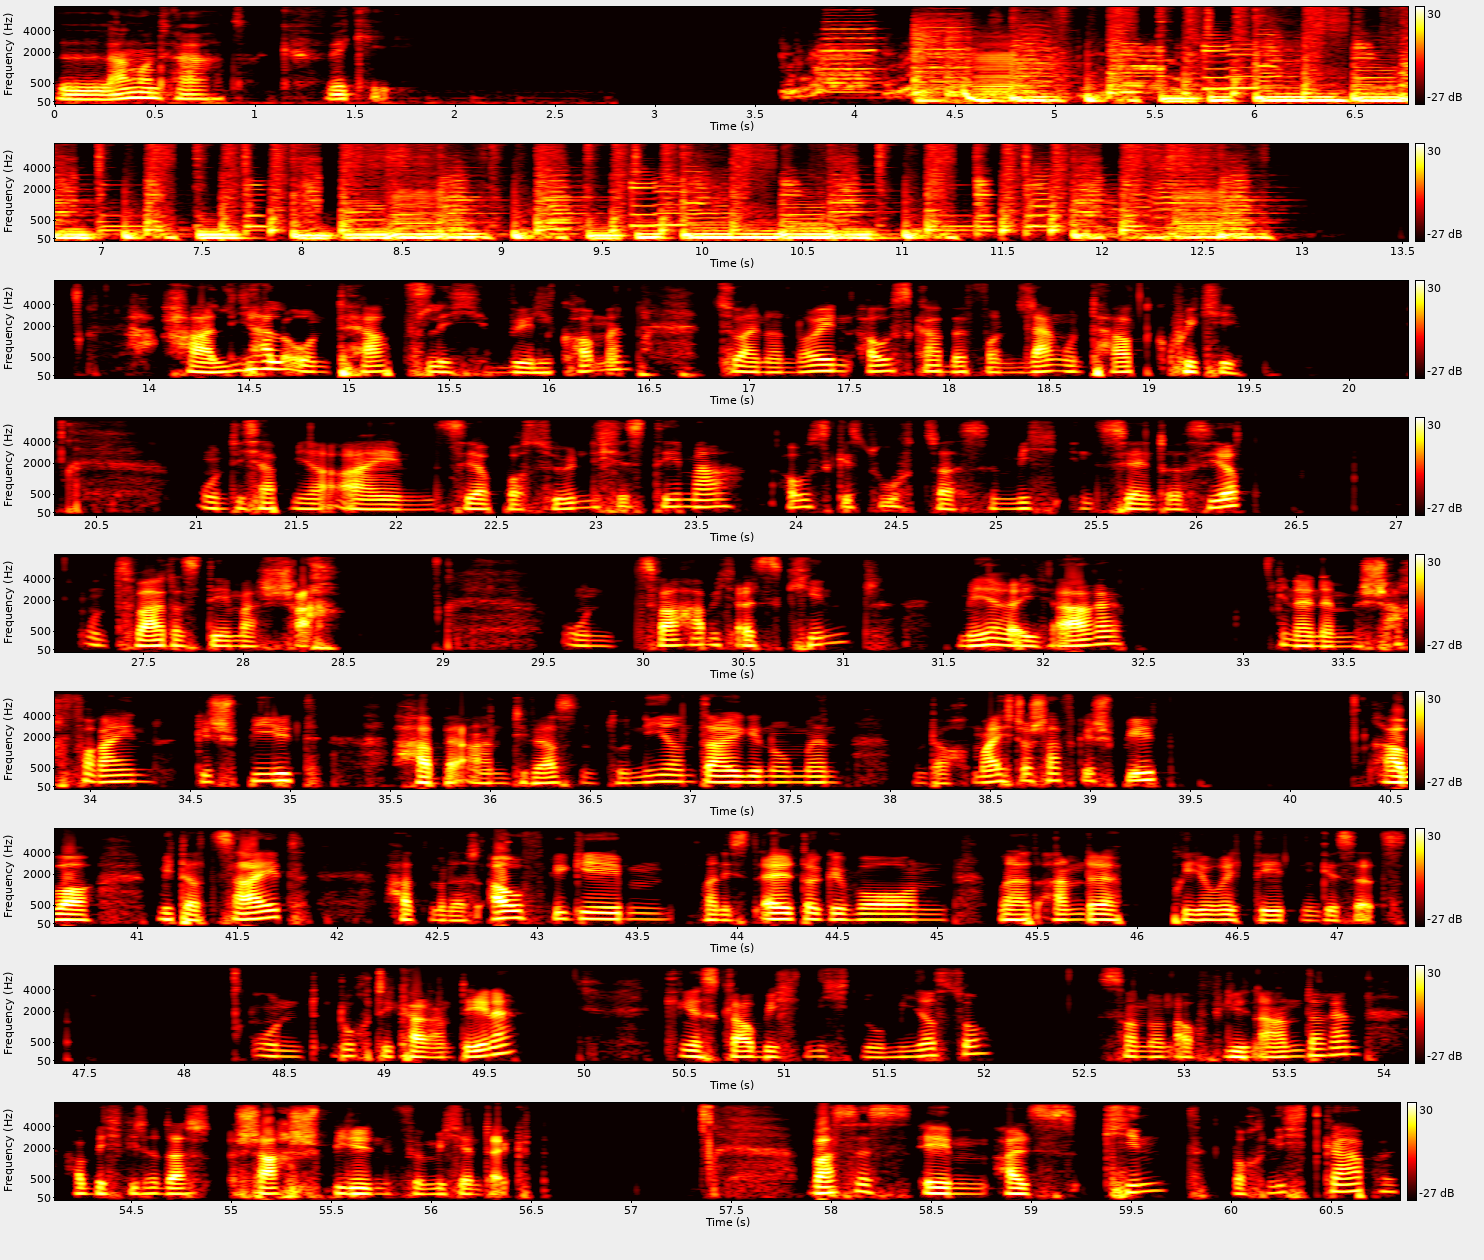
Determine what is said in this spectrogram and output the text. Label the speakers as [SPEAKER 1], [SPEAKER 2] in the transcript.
[SPEAKER 1] Lang und hart Quickie.
[SPEAKER 2] Hallihallo und herzlich willkommen zu einer neuen Ausgabe von Lang und Hart Quickie. Und ich habe mir ein sehr persönliches Thema ausgesucht, das mich sehr interessiert, und zwar das Thema Schach. Und zwar habe ich als Kind mehrere Jahre in einem Schachverein gespielt, habe an diversen Turnieren teilgenommen und auch Meisterschaft gespielt. Aber mit der Zeit hat man das aufgegeben, man ist älter geworden, man hat andere Prioritäten gesetzt. Und durch die Quarantäne ging es, glaube ich, nicht nur mir so, sondern auch vielen anderen, habe ich wieder das Schachspielen für mich entdeckt. Was es eben als Kind noch nicht gab,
